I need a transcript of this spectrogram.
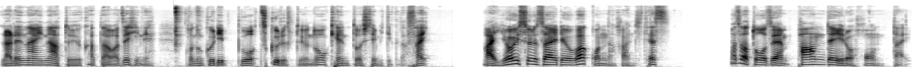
られないなという方は、ぜひね、このグリップを作るというのを検討してみてください。はい、用意する材料はこんな感じです。まずは当然、パンデイロ本体。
